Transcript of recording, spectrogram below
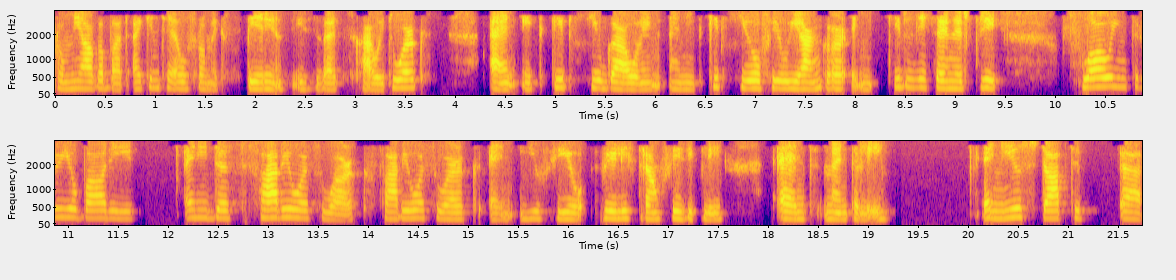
from yoga, but I can tell from experience is that's how it works. And it keeps you going and it keeps you feel younger and keeps this energy flowing through your body and it does fabulous work, fabulous work and you feel really strong physically and mentally and you stop to uh,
